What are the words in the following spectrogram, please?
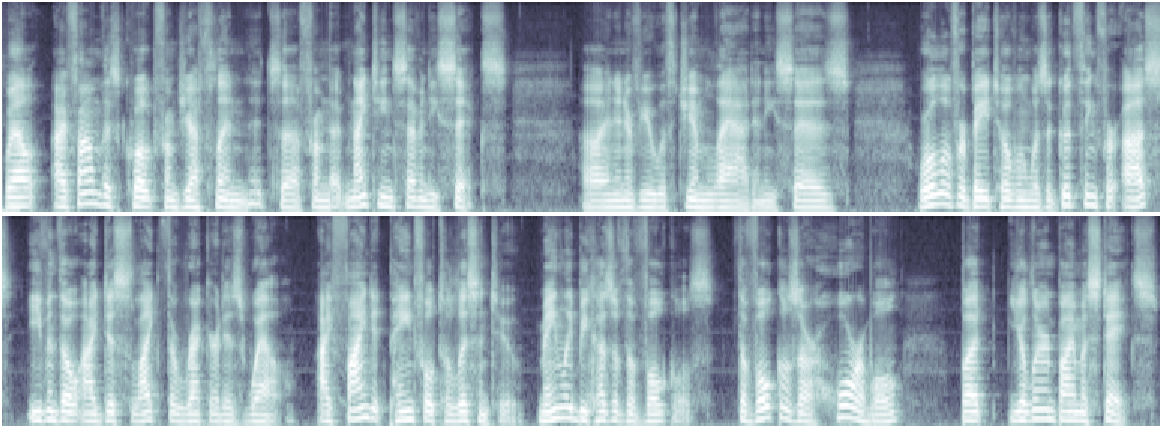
Well, I found this quote from Jeff Lynne. It's uh, from 1976, uh, an interview with Jim Ladd, and he says, Roll Over Beethoven was a good thing for us, even though I dislike the record as well. I find it painful to listen to, mainly because of the vocals. The vocals are horrible, but you learn by mistakes.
